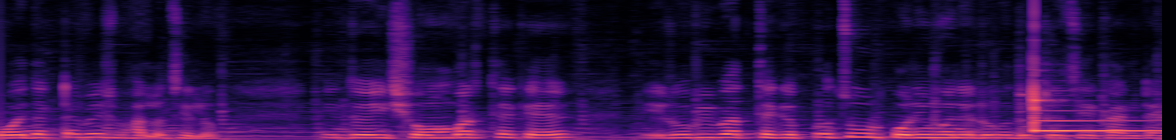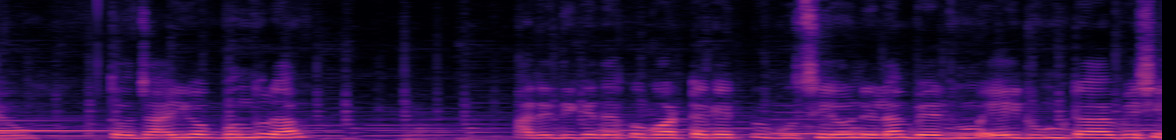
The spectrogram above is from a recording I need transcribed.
ওয়েদারটা বেশ ভালো ছিল। কিন্তু এই সোমবার থেকে, এই রবিবার থেকে প্রচুর পরিমাণে রোদ উঠেছে এখানটায়ও। তো যাই হোক বন্ধুরা, আর এদিকে দেখো, ঘরটাকে একটু গুছিয়েও নিলাম। বেড এই রুমটা বেশি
